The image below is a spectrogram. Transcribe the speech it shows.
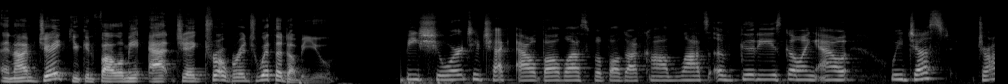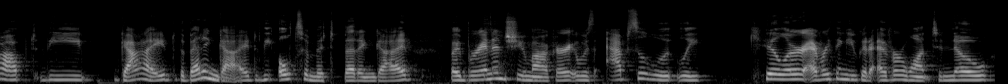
And I'm Jake. You can follow me at Jake Trowbridge with a W. Be sure to check out ballblastfootball.com. Lots of goodies going out. We just dropped the guide, the betting guide, the ultimate betting guide by Brandon Schumacher. It was absolutely killer. Everything you could ever want to know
